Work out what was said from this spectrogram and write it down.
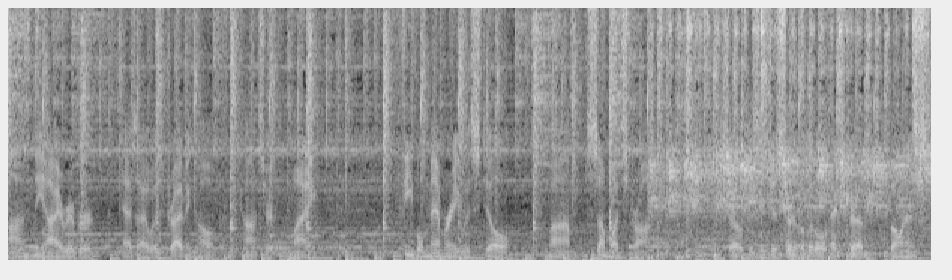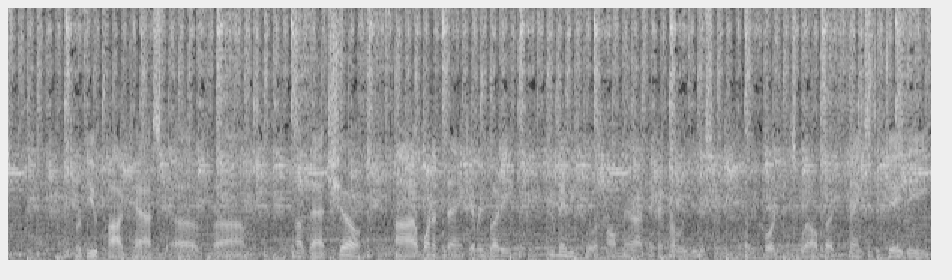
on the iRiver as I was driving home from the concert. My feeble memory was still um, somewhat strong. So this is just sort of a little extra bonus review podcast of um, of that show. Uh, I want to thank everybody who made me feel at home there. I think I probably did this in the recording as well, but thanks to JD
